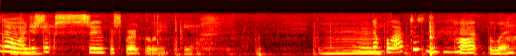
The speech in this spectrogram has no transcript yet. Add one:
No, it just looks super sparkly. yeah. The black does not blend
